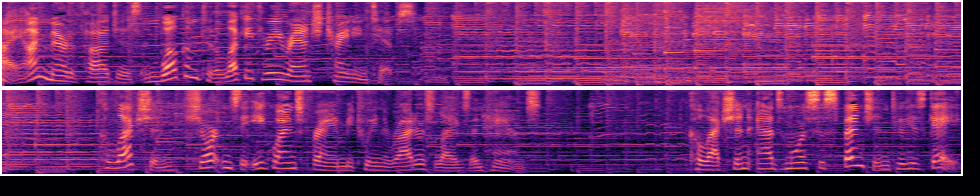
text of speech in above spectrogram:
Hi, I'm Meredith Hodges, and welcome to the Lucky 3 Ranch Training Tips. Collection shortens the equine's frame between the rider's legs and hands. Collection adds more suspension to his gait,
